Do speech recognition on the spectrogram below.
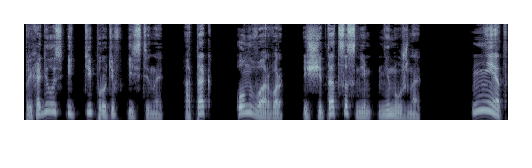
Приходилось идти против истины, а так он варвар, и считаться с ним не нужно. «Нет»,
